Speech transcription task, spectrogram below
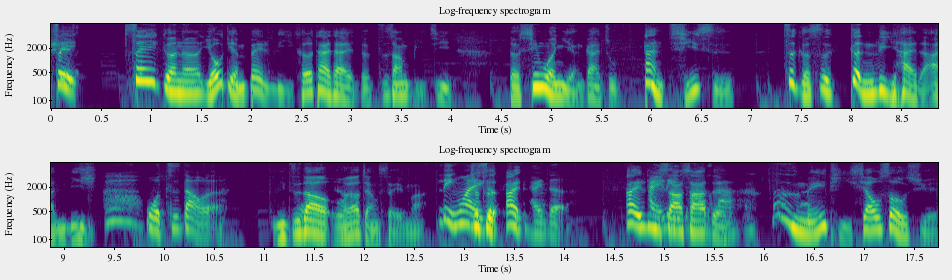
这这个呢，有点被理科太太的智商笔记的新闻掩盖住，但其实这个是更厉害的案例。我知道了，你知道我要讲谁吗？另外一个爱台的艾丽莎莎的自媒体销售学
